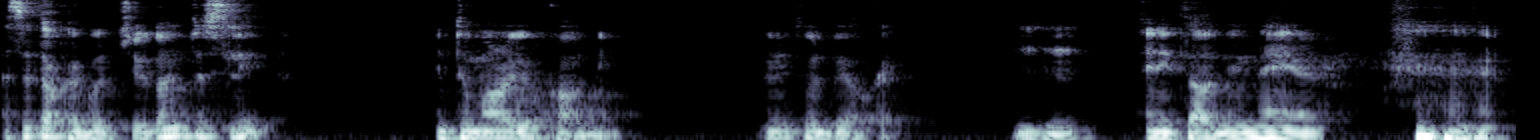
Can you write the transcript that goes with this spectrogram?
I said, Okay, good. So you're going to sleep, and tomorrow you call me, and it will be okay. hmm And he told me, Meir,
